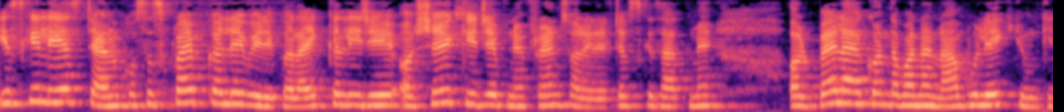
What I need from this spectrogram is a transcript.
इसके लिए इस चैनल को सब्सक्राइब कर लिए वीडियो को लाइक कर लीजिए और शेयर कीजिए अपने फ्रेंड्स और रिलेटिव्स के साथ में। और बेल आइकॉन दबाना ना भूलें, क्योंकि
